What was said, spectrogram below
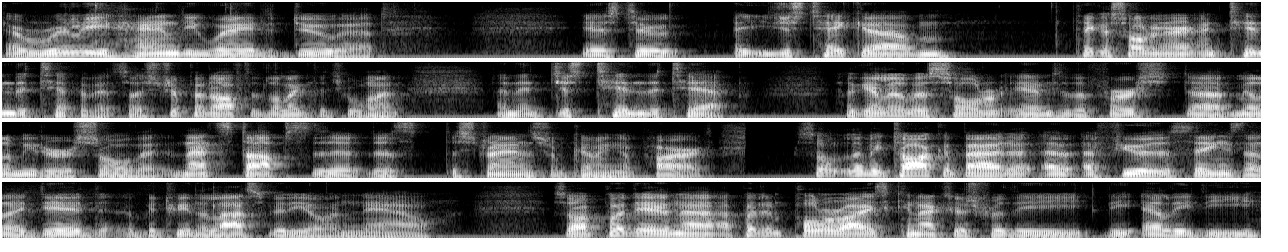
a really handy way to do it is to uh, you just take um take a soldering iron and tin the tip of it. So strip it off to the length that you want, and then just tin the tip. So get a little bit of solder into the first uh, millimeter or so of it, and that stops the, the, the strands from coming apart. So let me talk about a, a, few of the things that I did between the last video and now. So I put in uh, I put in polarized connectors for the the LED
